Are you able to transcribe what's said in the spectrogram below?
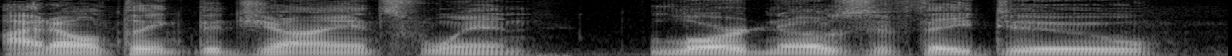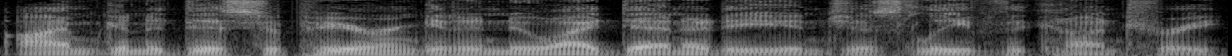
I don't think the Giants win. Lord knows if they do, I'm going to disappear and get a new identity and just leave the country.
